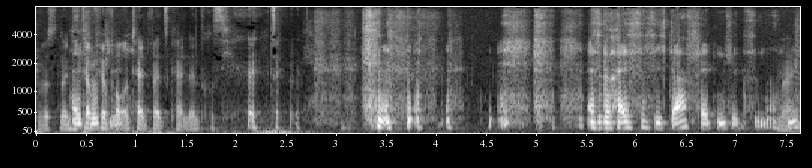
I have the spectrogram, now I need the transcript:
du wirst nur nicht halt dafür wirklich. verurteilt, weil es keinen interessiert. also heißt das, ich darf fetten Witze machen? Nein.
